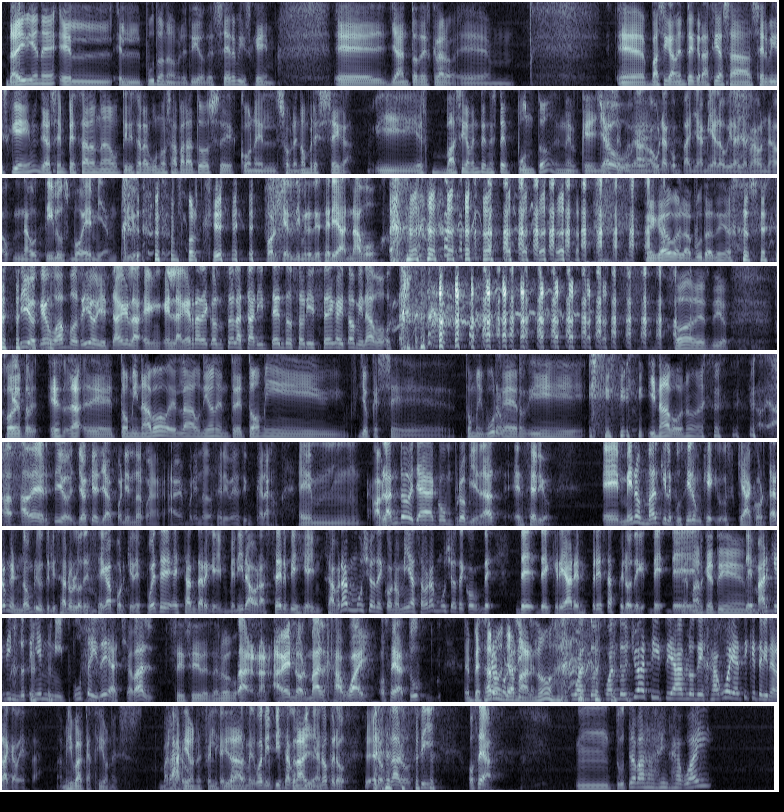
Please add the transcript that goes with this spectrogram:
de ahí viene el, el, puto nombre, tío, de Service Game. Eh, ya entonces, claro. Eh, eh, básicamente, gracias a Service Game, ya se empezaron a utilizar algunos aparatos eh, con el sobrenombre Sega. Y es básicamente en este punto en el que ya se puede... A una compañía mía la hubiera llamado Nautilus Bohemian, tío. ¿Por qué? Porque el diminutivo sería Nabo. Me cago en la puta, tío. tío, qué guapo, tío. Y están en la, en, la guerra de consolas, está Nintendo, Sony, Sega y Tommy Nabo. Joder, tío. Joder, pues, es eh, Tommy Nabo es la unión entre Tommy, yo qué sé, Tommy Burger y, y, Nabo, ¿no? a, ver, tío, yo es que ya poniendo, bueno, a ver, poniendo serie, voy a decir un carajo. Em, hablando ya con propiedad, en serio, eh, menos mal que le pusieron, que, que, acortaron el nombre y utilizaron lo de Sega, porque después de Standard Game, venir ahora a Service Game, sabrán mucho de economía, sabrán mucho de, de, crear empresas, pero de, de, marketing. De marketing no tenían ni puta idea, chaval. Sí, sí, desde luego. Claro, a ver, normal, Hawái. O sea, tú. Empezaron ya mal, ¿no? Cuando, cuando yo a ti te hablo de Hawái, ¿a ti qué te viene a la cabeza? A mí vacaciones. Vacaciones, felicidad. Bueno, y pista con piña, ¿no? Pero, pero claro, sí. O sea, Mm, tú trabajas en Hawái,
